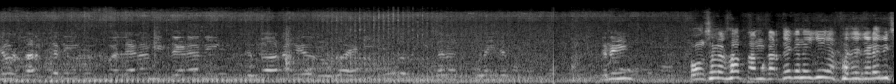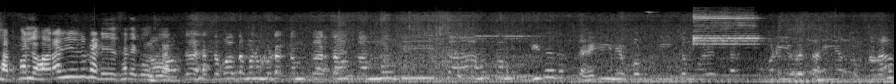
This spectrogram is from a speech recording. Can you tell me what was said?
ਜੋ ਸੜਕ ਕੋਈ ਲੈਣਾ ਨਹੀਂ ਦੇਣਾ ਨਹੀਂ ਸਰਕਾਰ ਨਾਲ ਕਿਸੇ ਰੋਗਾ ਹੈ ਨਹੀਂ ਉਹ ਤਾਂ ਕਿਸੇ ਦਾ ਨਹੀਂ ਦੇ ਨਹੀਂ? ਕੌਂਸਲਰ ਸਾਹਿਬ ਕੰਮ ਕਰਦੇ ਕਿ ਨਹੀਂ ਜੀ? ਇੱਥੇ ਦੇ ਜਿਹੜੇ ਵੀ ਸਤਪਾਲ ਲੋਹਾਰਾ ਜੀ ਜੋ ਤੁਹਾਡੇ ਇੱਥੇ ਦੇ ਕੌਂਸਲਰ? ਤਾਂ ਸਤਪਾਲ ਤਾਂ ਮੈਨੂੰ ਮੋਟਾ ਕੰਮ ਕਰਦਾ ਹੁਣ ਕੰਮ ਵੀ ਤਾਂ ਹੁਣ ਕੰਮ ਜਿਹਦੇ ਤਾਂ ਹੈਗੇ ਹੀ ਨੇ ਪਰ ਕੀ ਕੰਮ ਹੋਏ ਸੜਕ ਬਣੀ ਹੋਵੇ ਤਾਂ ਹੀ ਆਪਾਂ ਨੂੰ ਪਤਾ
